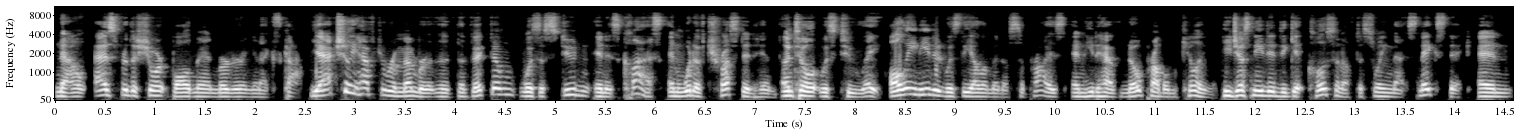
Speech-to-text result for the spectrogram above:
Now, as for the short bald man murdering an ex-cop, you actually have to remember that the victim was a student in his class and would have trusted him until it was too late. All he needed was the element of surprise and he'd have no problem killing him. He just needed to get close enough to swing that snake stick. And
